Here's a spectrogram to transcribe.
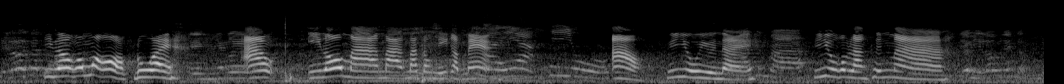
ฮีโร่ก็อีโร่ก็มาออกด้วยเองยังเลยอ้าวอีโร่มามามาตรงนี้กับแม่ไหนอะพี่อยู่อ้าวพี่ยูอยู่ไหน ขึ้นมาพี่ยูกำลังขึ้นมาเดี๋ยวฮีโร่เล่นกับพี่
